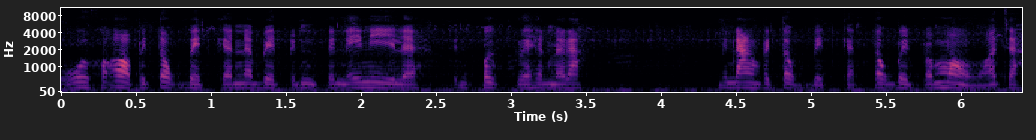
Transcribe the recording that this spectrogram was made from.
โอ้ยเขาออกไปตกเบ็ดกันนะเบ็ดเป็นเป็นไอ้นี่เลย เป็นปึกเลยเห็นไหมล่ะไม่นั่งไปตกเบ็ดกันตกเบ็ดปลาหมอจ้ะ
